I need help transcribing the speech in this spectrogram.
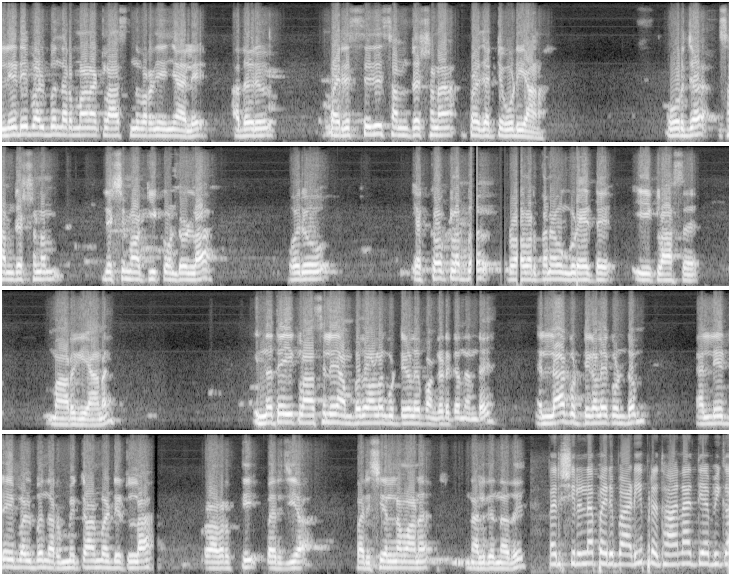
എൽ ഇ ഡി ബൾബ് നിർമ്മാണ ക്ലാസ് എന്ന് പറഞ്ഞു കഴിഞ്ഞാൽ അതൊരു പരിസ്ഥിതി സംരക്ഷണ പ്രൊജക്ട് കൂടിയാണ്. ഊർജ സംരക്ഷണം ലക്ഷ്യമാക്കിക്കൊണ്ടുള്ള ഒരു എക്കോ ക്ലബ് പ്രവർത്തനവും കൂടിയായിട്ട് ഈ ക്ലാസ് മാറുകയാണ്. ഇന്നത്തെ ഈ ക്ലാസ്സിൽ അമ്പതോളം കുട്ടികൾ പങ്കെടുക്കുന്നുണ്ട്. എല്ലാ കുട്ടികളെ കൊണ്ടും എൽ ഇ ഡി ബൾബ് നിർമ്മിക്കാൻ വേണ്ടിയിട്ടുള്ള പ്രവൃത്തി പരിചയ പരിശീലനമാണ് നൽകുന്നത്. പരിശീലന പരിപാടി പ്രധാനാധ്യാപിക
